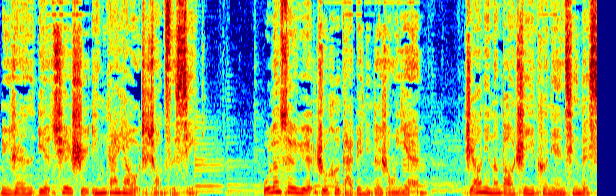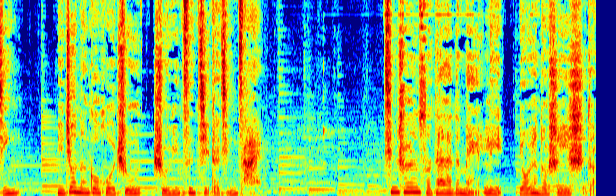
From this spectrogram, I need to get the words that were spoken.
女人也确实应该要有这种自信，无论岁月如何改变你的容颜，只要你能保持一颗年轻的心，你就能够活出属于自己的精彩。青春所带来的美丽永远都是一时的，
